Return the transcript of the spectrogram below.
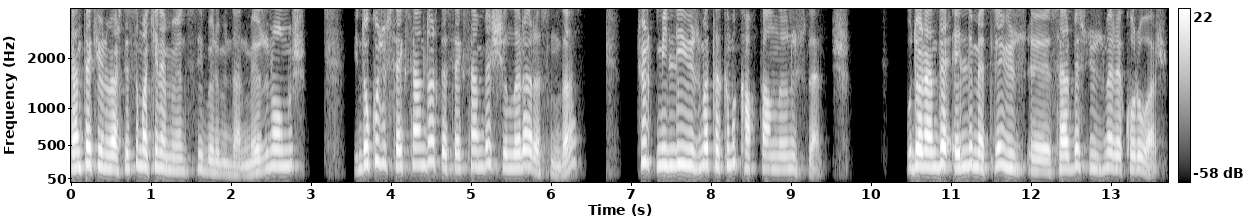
Kentucky Üniversitesi Makine Mühendisliği bölümünden mezun olmuş. 1984 ile 85 yılları arasında Türk Milli Yüzme Takımı kaptanlığını üstlenmiş. Bu dönemde 50 metre yüz, e, serbest yüzme rekoru var.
